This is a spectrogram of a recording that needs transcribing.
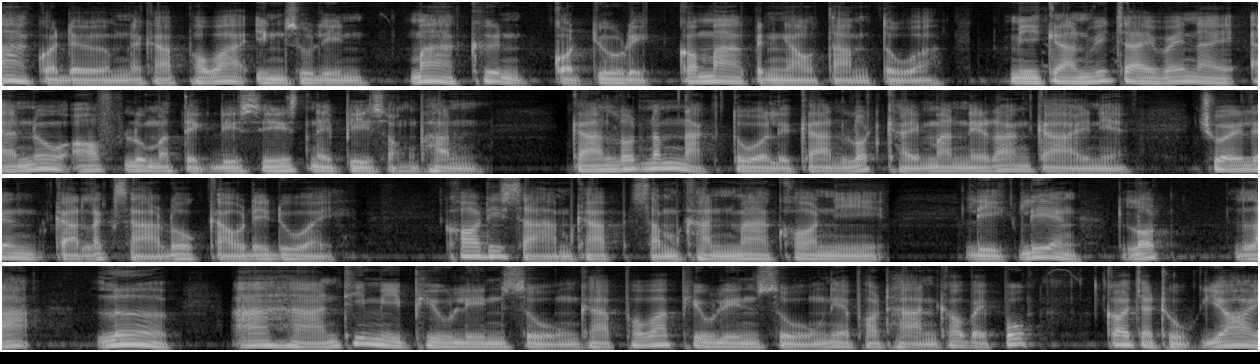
มากกว่าเดิมนะครับ เพราะว่าอินซูลินมากขึ้นกรดยูริกก็มากเป็นเงาตามตัว มีการวิจัยไว้ใน Annals of Rheumatic Disease ในปี 2000 การลดน้ำหนักตัวหรือการลดไขมันในร่างกายเนี่ยช่วยเรื่องการรักษาโรคเกาต์ได้ด้วย ข้อที่ 3 ครับสำคัญมากข้อนี้ หลีกเลี่ยง ลด ละ เลิก อาหารที่มีพิวลินสูงครับเพราะว่าพิวลินสูงเนี่ยพอทานเข้าไปปุ๊บ ก็จะถูกย่อย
